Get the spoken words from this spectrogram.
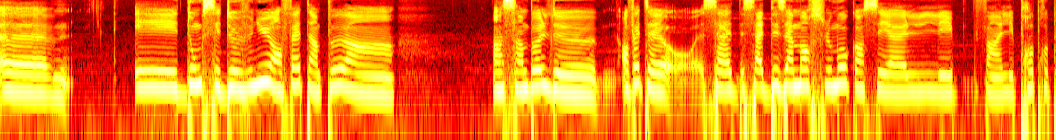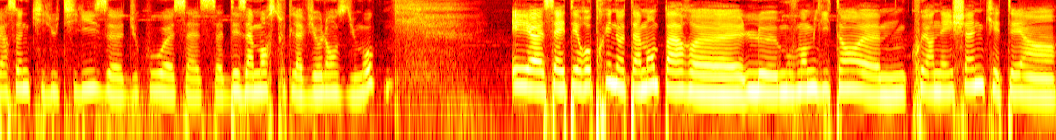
Euh, et donc c'est devenu en fait un peu un, symbole de... En fait, euh, ça, désamorce le mot quand c'est les, les propres personnes qui l'utilisent. du coup, ça, ça, désamorce toute la violence du mot. Et euh, ça a été repris notamment par euh, le mouvement militant euh, Queer Nation, qui était un,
